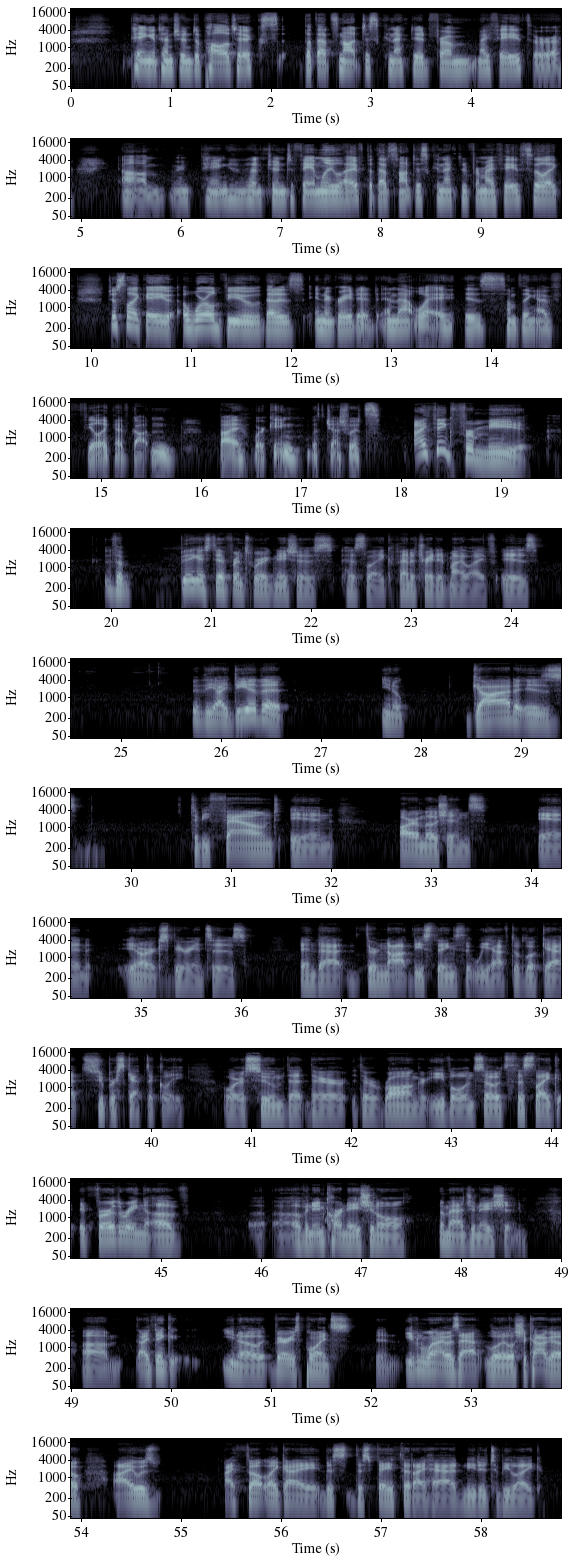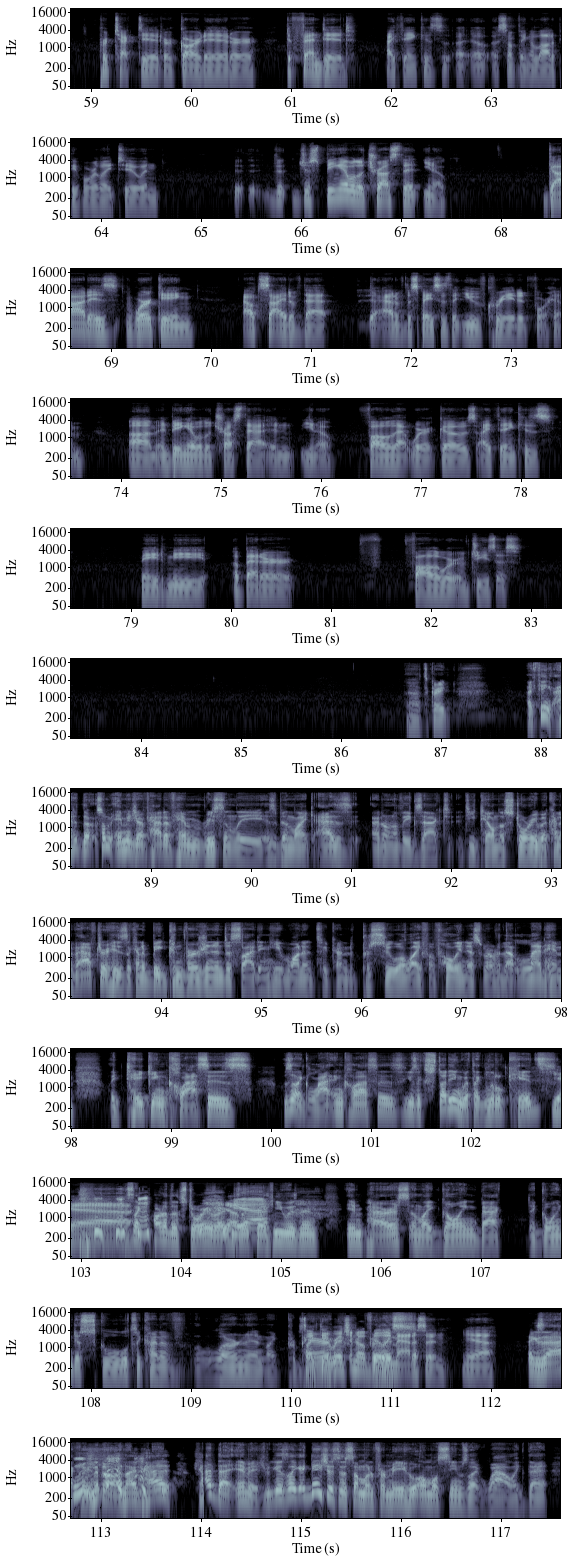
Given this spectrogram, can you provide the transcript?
paying attention to politics but that's not disconnected from my faith or um, paying attention to family life, but that's not disconnected from my faith. So, like, just like a, a worldview that is integrated in that way is something I feel like I've gotten by working with Jesuits. I think for me, the biggest difference where Ignatius has like penetrated my life is the idea that, you know, God is to be found in our emotions and in our experiences and that they're not these things that we have to look at super skeptically or assume that they're they're wrong or evil. And so it's this like furthering of uh, of an incarnational imagination. Um, i think you know at various points and even when i was at loyola chicago i was i felt like i this this faith that i had needed to be like protected or guarded or defended I think is a, a, something a lot of people relate to, and uh, the, just being able to trust that you know God is working outside of that, out of the spaces that you've created for Him, um, and being able to trust that and you know follow that where it goes, I think has made me a better f- follower of Jesus. That's great. I think I, some image I've had of him recently has been like as I don't know the exact detail in the story, but kind of after his kind of big conversion and deciding he wanted to kind of pursue a life of holiness, wherever that led him, like taking classes. Was it like Latin classes? He was like studying with like little kids. Yeah, it's like part of the story, right? Yeah. Like that he was in in Paris and like going back, like going to school to kind of learn and like prepare. It's like the original Billy this. Madison. Yeah. Exactly. No, and I've had had that image because like Ignatius is someone for me who almost seems like wow, like that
